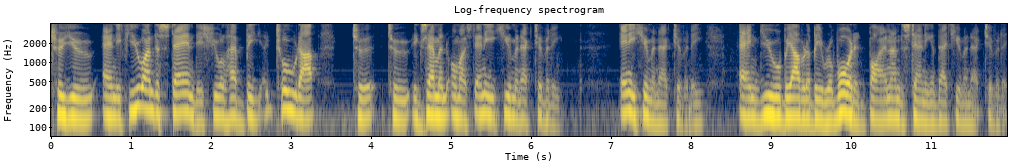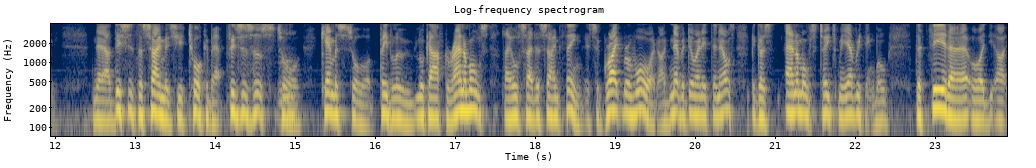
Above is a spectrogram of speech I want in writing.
to you. And if you understand this, you will have be tooled up to to examine almost any human activity, any human activity, and you will be able to be rewarded by an understanding of that human activity. Now, this is the same as you talk about physicists or chemists or people who look after animals. They all say the same thing. It's a great reward. I'd never do anything else because animals teach me everything. Well, the theatre, or I,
